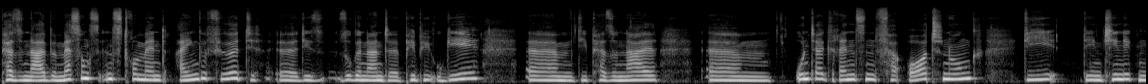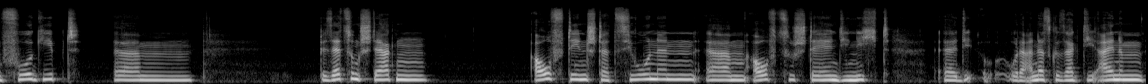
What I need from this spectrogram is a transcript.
Personalbemessungsinstrument eingeführt, äh, die sogenannte PPUG, äh, die Personal ähm, Untergrenzenverordnung, die den Kliniken vorgibt, ähm, Besetzungsstärken auf den Stationen ähm, aufzustellen, die nicht äh, die, oder anders gesagt, die einem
